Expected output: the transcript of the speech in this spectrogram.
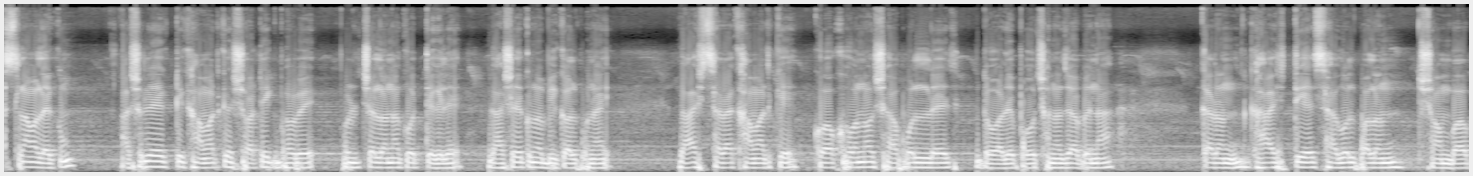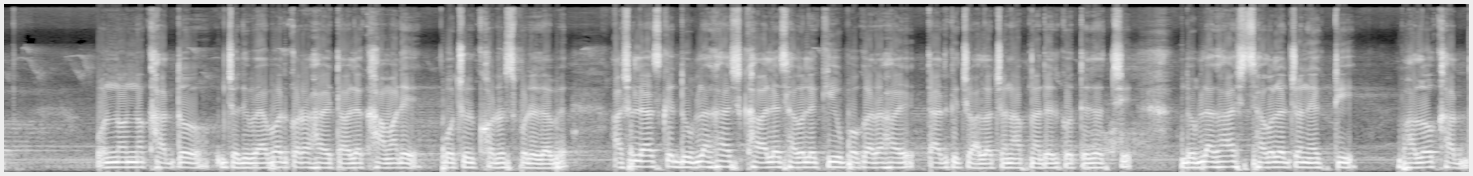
আসসালামু আলাইকুম। আসলে একটি খামারকে সঠিকভাবে পরিচালনা করতে গেলে ঘাসের কোনো বিকল্প নাই। ঘাস ছাড়া খামারকে কখনো সাফল্যের দুয়ারে পৌঁছানো যাবে না। কারণ ঘাস দিয়ে ছাগল পালন সম্ভব। অন্য অন্য খাদ্য যদি ব্যবহার করা হয় তাহলে খামারে প্রচুর খরচ পড়ে যাবে। আসলে আজকে দুবলা ঘাস খাওয়ালে ছাগলের কী উপকার হয় তার কিছু আলোচনা আপনাদের করতে যাচ্ছি। দুবলা ঘাস ছাগলের জন্য একটি ভালো খাদ্য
